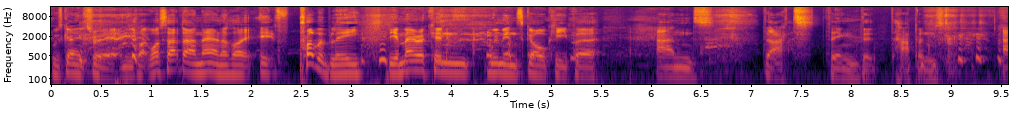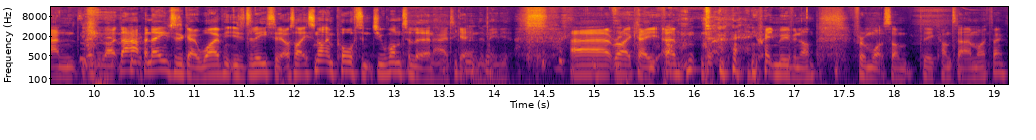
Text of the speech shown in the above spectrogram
was going through it, and he was like, what's that down there? And I was like, it's probably the American women's goalkeeper and that thing that happened. and they'd be like, that happened ages ago. Why haven't you deleted it? I was like, it's not important. Do you want to learn how to get in the media? Uh, right, okay. Um, anyway, moving on from what's on the content on my phone.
